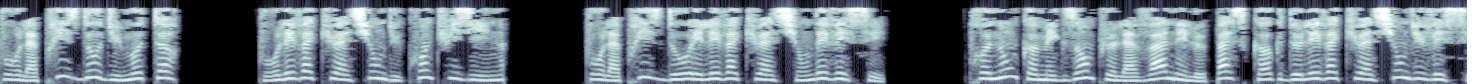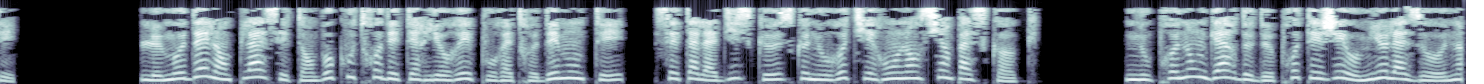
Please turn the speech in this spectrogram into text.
Pour la prise d'eau du moteur, pour l'évacuation du coin cuisine, pour la prise d'eau et l'évacuation des WC. Prenons comme exemple la vanne et le passe-coque de l'évacuation du WC. Le modèle en place étant beaucoup trop détérioré pour être démonté, c'est à la disqueuse que nous retirons l'ancien passe-coque. Nous prenons garde de protéger au mieux la zone,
